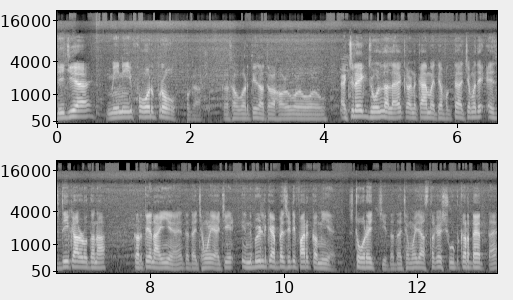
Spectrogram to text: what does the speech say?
D J I mini four pro बघा कसं वरती जातो हळूहळू हळू. ॲक्च्युली एक झोल झाला आहे कारण काय माहिती आहे फक्त याच्यामध्ये एच डी कार्ड होतं ना तर ते नाही आहे तर त्याच्यामुळे याची इनबिल्ड कॅपॅसिटी फार कमी आहे स्टोरेजची तर त्याच्यामुळे जास्त काही शूट करता येत नाही.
